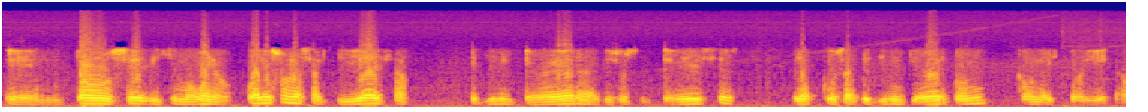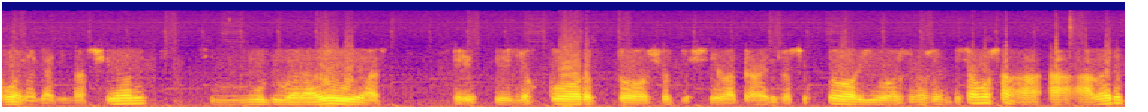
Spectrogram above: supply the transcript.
entonces dijimos, bueno, ¿cuáles son las actividades que tienen que ver, aquellos intereses, las cosas que tienen que ver con, con la historieta? Bueno, la animación, sin ningún lugar a dudas, este, los cortos, yo que sé, a través de los storyboards, nos empezamos a, ver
